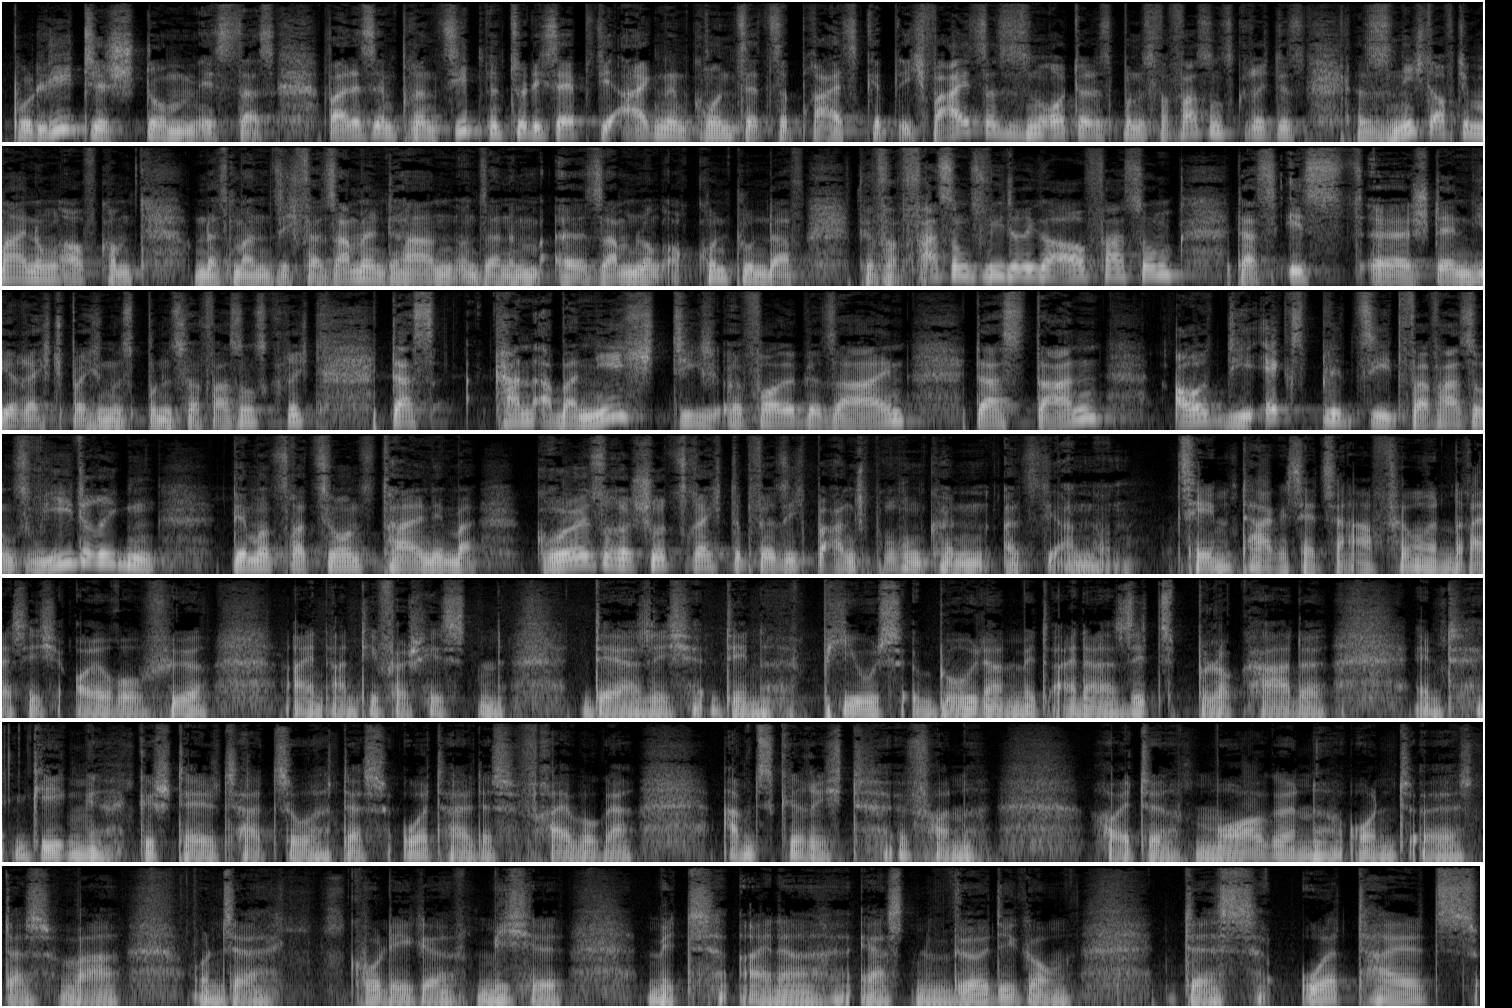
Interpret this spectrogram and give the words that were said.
Politisch dumm ist das, weil es im Prinzip natürlich selbst die eigenen Grundsätze preisgibt. Ich weiß, dass es ein Urteil des Bundesverfassungsgerichts ist, dass es nicht auf die Meinung aufkommt und dass man sich versammeln kann und seine äh, Sammlung auch kundtun darf für verfassungswidrige Auffassung. Das ist äh, ständige Rechtsprechung des Bundesverfassungsgerichts. Das kann aber nicht die Folge sein, dass dann die explizit verfassungswidrigen Demonstrationsteilnehmer größere Schutzrechte für sich beanspruchen können als die anderen. 10 Tagessätze A 35 Euro für einen Antifaschisten, der sich den Pius-Brüdern mit einer Sitzblockade entgegengestellt hat, so das Urteil des Freiburger Amtsgericht von heute Morgen. Und äh, das war unser Kollege Michel mit einer ersten Würdigung des Urteils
